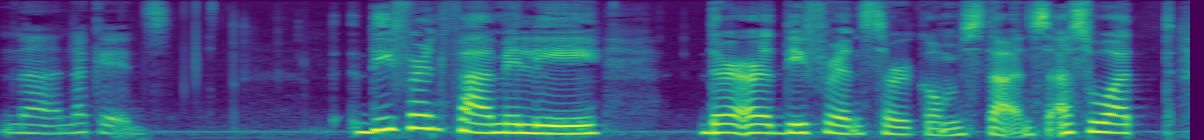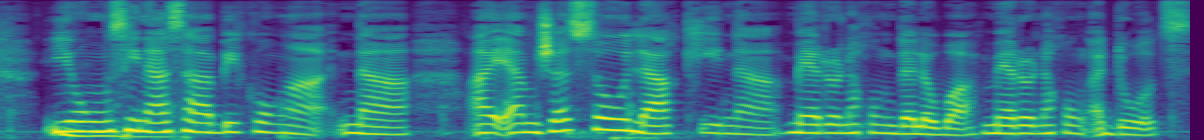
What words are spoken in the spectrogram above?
na na kids? different family, there are different circumstance. As what yung sinasabi ko nga na I am just so lucky na meron akong dalawa, meron akong adults.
